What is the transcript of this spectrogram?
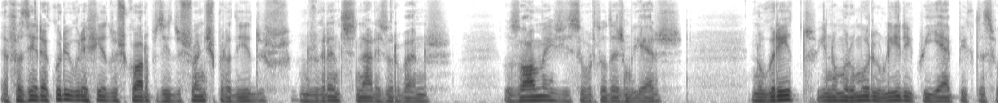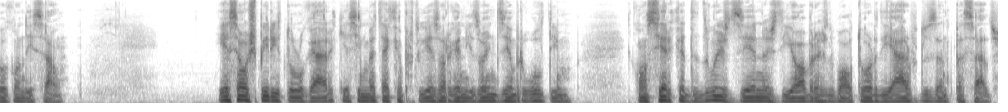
a fazer a coreografia dos corpos e dos sonhos perdidos nos grandes cenários urbanos, os homens e, sobretudo, as mulheres, no grito e no murmúrio lírico e épico da sua condição. Esse é o espírito do lugar que a Cinemateca Portuguesa organizou em dezembro último, com cerca de duas dezenas de obras do autor de Árvore dos Antepassados.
